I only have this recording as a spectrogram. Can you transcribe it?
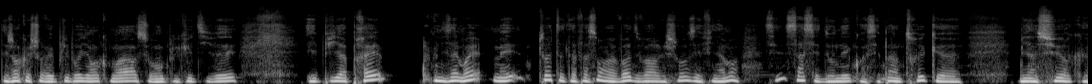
des gens que je trouvais plus brillants que moi, souvent plus cultivés. Et puis après, me disais, ouais, mais toi, tu as ta façon à de voir les choses, et finalement, ça, c'est donné, quoi. C'est pas un truc, euh, bien sûr que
